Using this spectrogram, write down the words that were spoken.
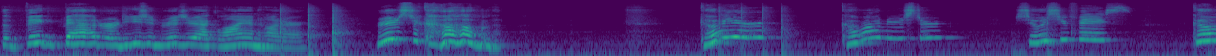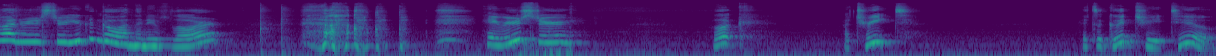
the big bad Rhodesian ridgeback lion hunter. Rooster, come. Come here. Come on, Rooster. Show us your face. Come on, Rooster. You can go on the new floor. hey, Rooster. Look, a treat. It's a good treat, too.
